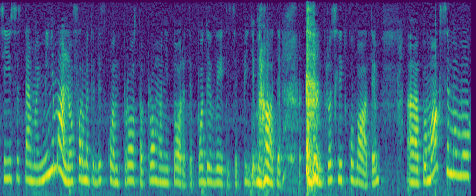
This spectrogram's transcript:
цією системою, мінімально оформити дисконт, просто промоніторити, подивитися, підібрати, прослідкувати. Е, По максимуму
